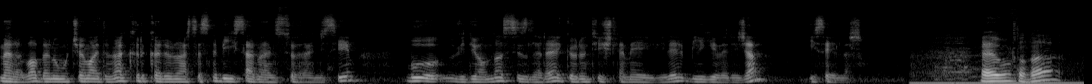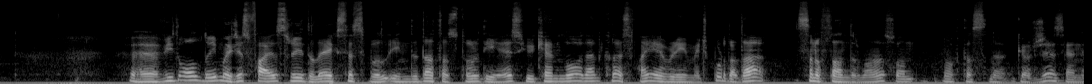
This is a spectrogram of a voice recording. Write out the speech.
Merhaba, ben Umut Cem Aydıner, Kırıkkale Üniversitesi'nde bilgisayar mühendisliği öğrencisiyim. Bu videomda sizlere görüntü işleme ile ilgili bilgi vereceğim. İyi seyirler. Ee, burada da e, with all the images files readily accessible in the data store DS you can load and classify every image. Burada da sınıflandırmanın son noktasını göreceğiz. Yani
